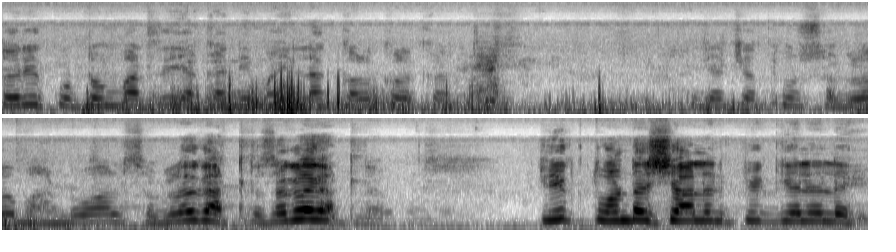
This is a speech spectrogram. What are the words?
तरी कुटुंबातली एखादी महिला कळकळ करते. ज्याच्यातून सगळं भांडवल सगळं घातलं सगळं घातलं. पीक तोंडाशी आलं आणि पीक गेलेलं आहे.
